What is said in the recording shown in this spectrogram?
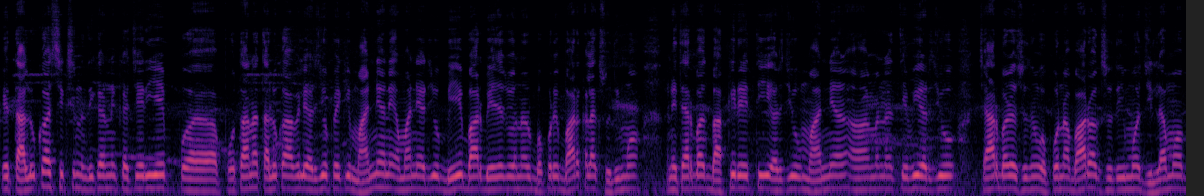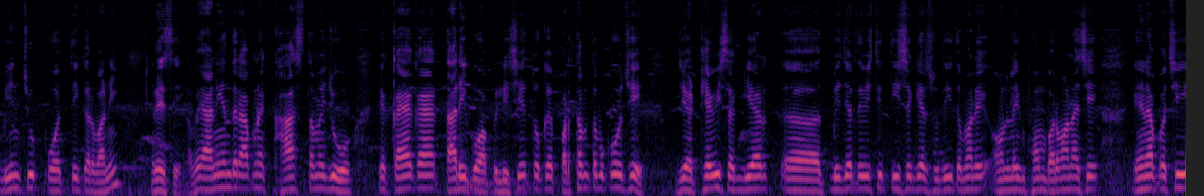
કે તાલુકા શિક્ષણ અધિકારીની કચેરીએ પોતાના તાલુકા આવેલી અરજીઓ પૈકી માન્ય અને અમાન્ય અરજીઓ બે બાર, બે હજાર ચોવીસના બપોરે બાર કલાક સુધીમાં અને ત્યારબાદ બાકી રહેતી અરજીઓ માન્ય અને તેવી અરજીઓ ચાર, બાર સુધીમાં બપોરના બાર વાગ્યા સુધીમાં જિલ્લામાં બિનચૂક પહોંચતી કરવાની રહેશે. હવે આની અંદર આપણે ખાસ તમે જુઓ કે કયા કયા તારીખો આપેલી છે. તો કે પ્રથમ તબક્કો છે જે અઠ્યાવીસ અગિયાર બે હજાર ત્રેવીસથી ત્રીસ અગિયાર સુધી તમારે ઓનલાઈન ફોર્મ ભરવાના છે. એના પછી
